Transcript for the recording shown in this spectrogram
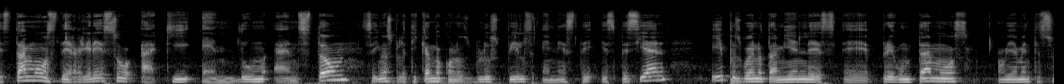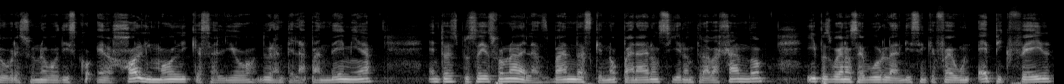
Estamos de regreso aquí en Doom and Stone. Seguimos platicando con los Blues Pills en este especial. Y pues bueno, también les eh, preguntamos, obviamente, sobre su nuevo disco, el Holy Moly, que salió durante la pandemia. Entonces, pues ellos fueron una de las bandas que no pararon, siguieron trabajando. Y pues bueno, se burlan, dicen que fue un epic fail.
